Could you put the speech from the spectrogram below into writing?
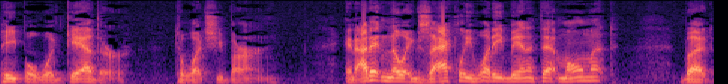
people will gather to watch you burn." And I didn't know exactly what he meant at that moment, but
